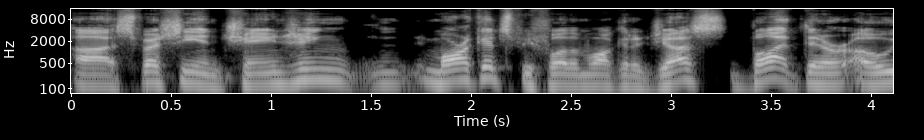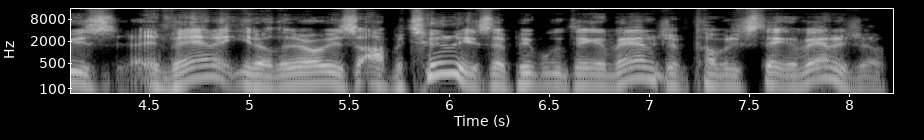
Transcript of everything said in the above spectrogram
uh, especially in changing markets before the market adjusts but there are always advantage you know there are always opportunities that people can take advantage of companies take advantage of.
